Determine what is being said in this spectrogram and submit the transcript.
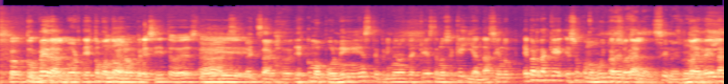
Con- tu pedalboard, y es como, con no, El hombrecito este. Ah, y- exacto. Y es como poner este primero antes que este, no sé qué, y anda haciendo. Es verdad que eso es como muy No hay personal. reglas, sí, no hay no hay reglas. reglas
